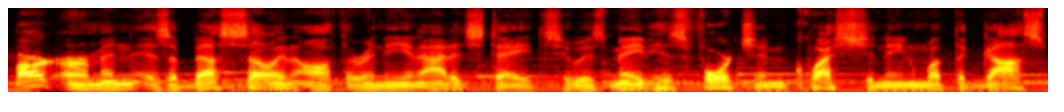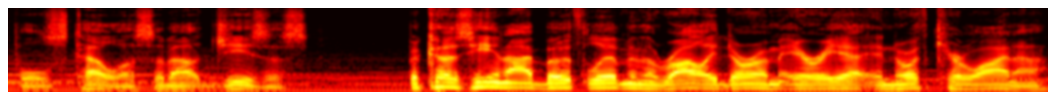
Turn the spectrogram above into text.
Bart Ehrman is a best selling author in the United States who has made his fortune questioning what the Gospels tell us about Jesus. Because he and I both live in the Raleigh Durham area in North Carolina,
